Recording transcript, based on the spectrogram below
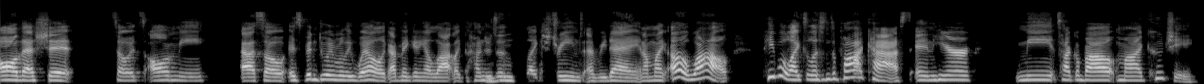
all that shit. So it's all me. Uh, so it's been doing really well. Like I've been getting a lot, like 100s mm-hmm. of like streams every day, and I'm like, oh wow, people like to listen to podcasts and hear me talk about my coochie.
